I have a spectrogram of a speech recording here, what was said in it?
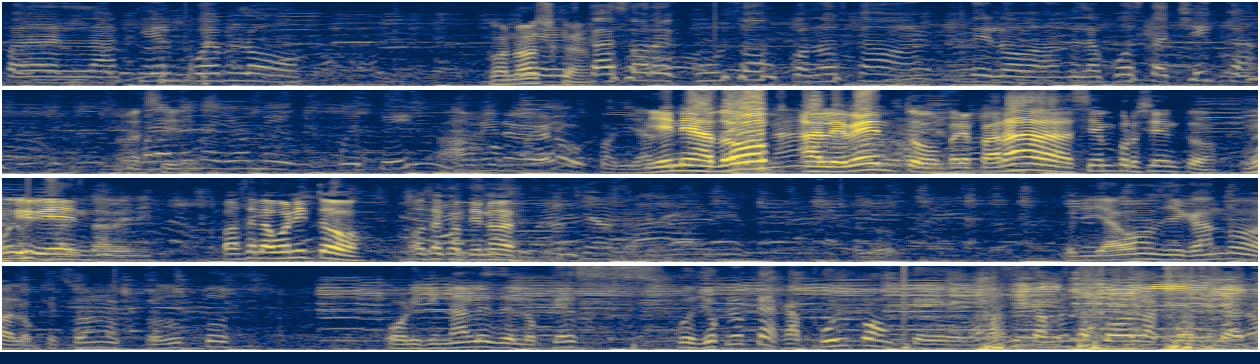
para el- aquí el pueblo Conozca. de escasos recursos conozca de, lo, de la Costa Chica. Así ahí vine yo mi huipil. Ah, mire, bueno. Viene ad hoc al evento, preparada 100%. Muy bien. Pásala bonito. Vamos a continuar. Pues ya vamos llegando a lo que son los productos originales de lo que es, pues yo creo que Acapulco, aunque básicamente toda la costa, ¿no?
